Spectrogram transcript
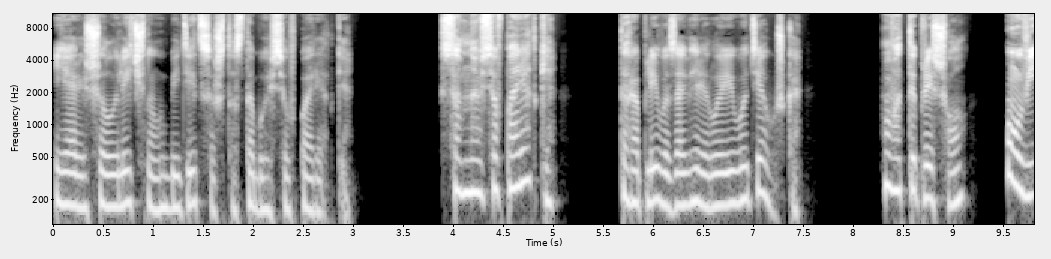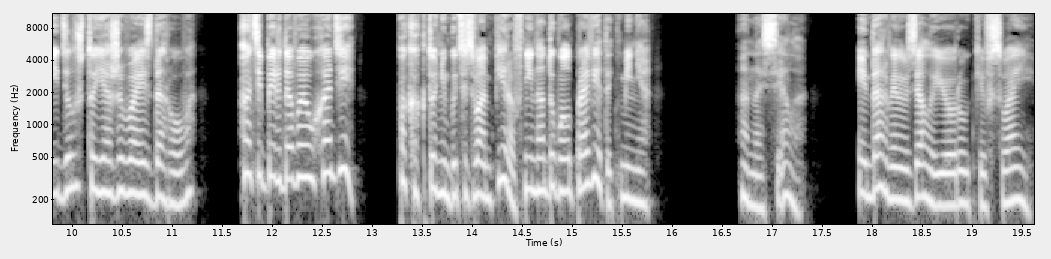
Я решил лично убедиться, что с тобой все в порядке. «Со мной все в порядке?» — торопливо заверила его девушка. «Вот ты пришел, увидел, что я жива и здорова, а теперь давай уходи, пока кто-нибудь из вампиров не надумал проведать меня». Она села, и Дарвин взял ее руки в свои.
